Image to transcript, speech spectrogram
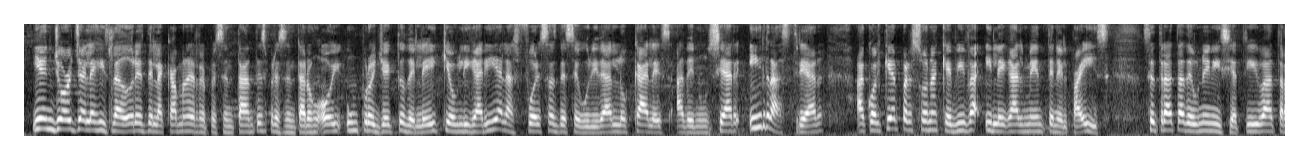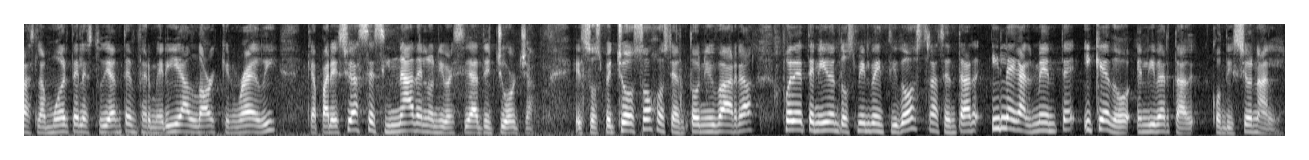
Y en Georgia, legisladores de la Cámara de Representantes presentaron hoy un proyecto de ley que obligaría a las fuerzas de seguridad locales a denunciar y rastrear a cualquier persona que viva ilegalmente en el país. Se trata de una iniciativa tras la muerte del estudiante de enfermería Larkin Riley, que apareció asesinada en la Universidad de Georgia. El sospechoso, José Antonio Ibarra, fue detenido en 2022 tras entrar ilegalmente y quedó en libertad condicional.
